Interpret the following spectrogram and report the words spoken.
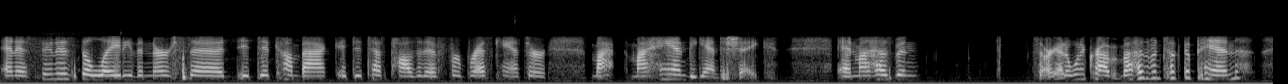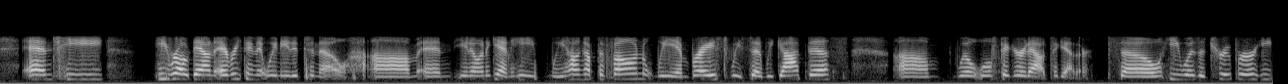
And as soon as the lady, the nurse said it did come back, it did test positive for breast cancer, my my hand began to shake. And my husband sorry, I don't want to cry, but my husband took the pen and he he wrote down everything that we needed to know. Um, and you know, and again, he we hung up the phone, we embraced, we said we got this. Um, we'll we'll figure it out together. So he was a trooper. He,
